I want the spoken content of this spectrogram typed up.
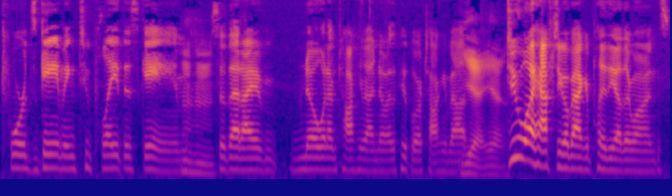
towards gaming to play this game so that I know what I'm talking about, know what other people are talking about. Mm-hmm. Yeah, yeah. Do I have to go back and play the other ones?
